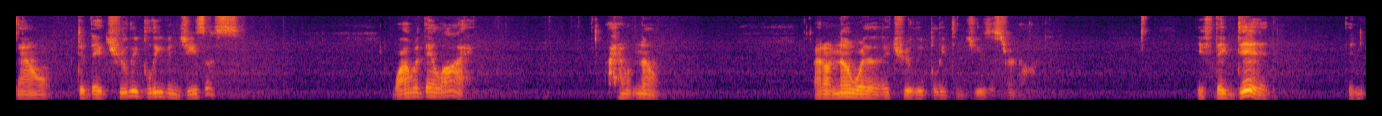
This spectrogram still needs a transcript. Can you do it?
Now, did they truly believe in Jesus? Why would they lie? I don't know. I don't know whether they truly believed in Jesus or not. If they did, then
